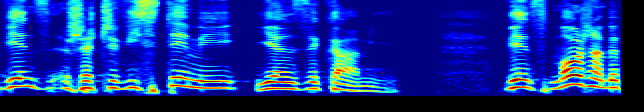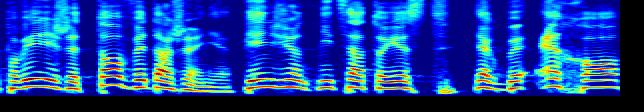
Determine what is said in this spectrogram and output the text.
więc rzeczywistymi językami. Więc można by powiedzieć, że to wydarzenie, pięćdziesiątnica, to jest jakby echo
